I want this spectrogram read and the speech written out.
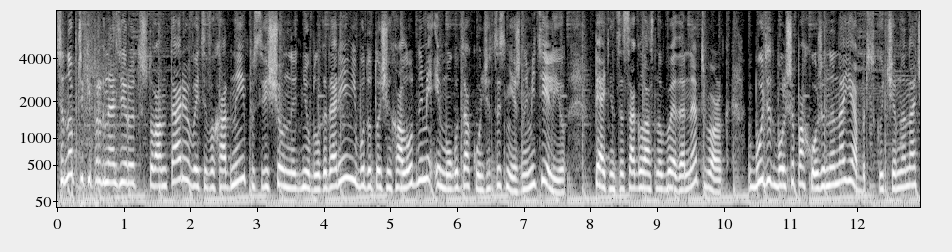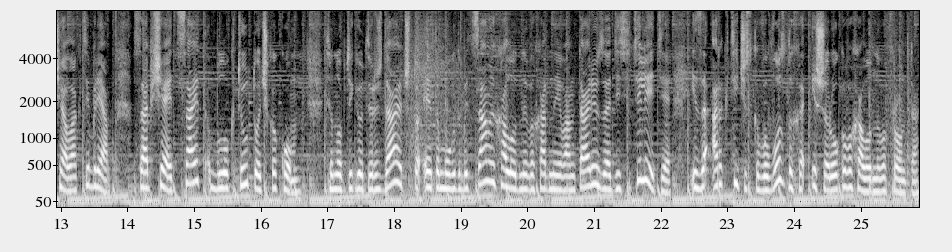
Синоптики прогнозируют, что в Онтарио в эти выходные, посвященные Дню Благодарений, будут очень холодными и могут закончиться снежной метелью. Пятница, согласно Weather Network, будет больше похожа на ноябрьскую, чем на начало октября, сообщает сайт block2.com. Синоптики утверждают, что это могут быть самые холодные выходные в Онтарио за десятилетия из-за арктического воздуха и широкого холодного фронта.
